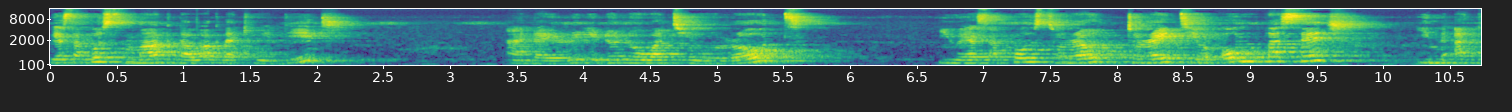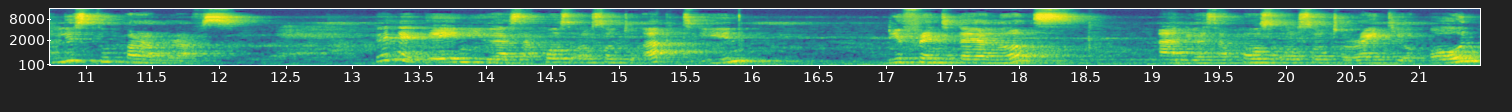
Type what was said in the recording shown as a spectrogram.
we are supposed to mark the work that we did. And I really don't know what you wrote. You are supposed to write, to write your own passage in at least two paragraphs. Then again, you are supposed also to act in different dialogues and you are supposed also to write your own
